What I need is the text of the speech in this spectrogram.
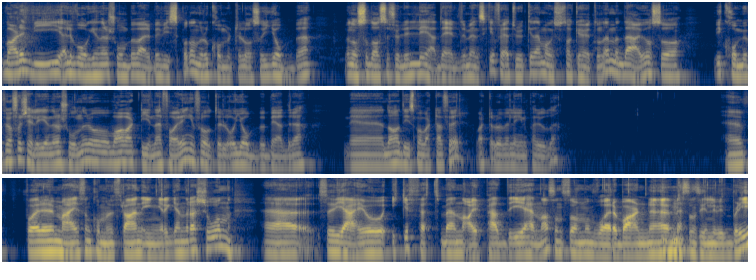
hva er det vi, eller vår generasjon, bør være bevisst på da, når det kommer til å jobbe, men også da selvfølgelig lede eldre mennesker? For jeg tror ikke det er mange som snakker høyt om det, men det er jo også Vi kommer jo fra forskjellige generasjoner, og hva har vært din erfaring i forhold til å jobbe bedre med da, de som har vært der før? Vært der over en lengre periode? Eh, for meg som kommer fra en yngre generasjon, Eh, så jeg er jo ikke født med en iPad i henda, sånn som våre barn eh, mhm. mest sannsynlig vil bli.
